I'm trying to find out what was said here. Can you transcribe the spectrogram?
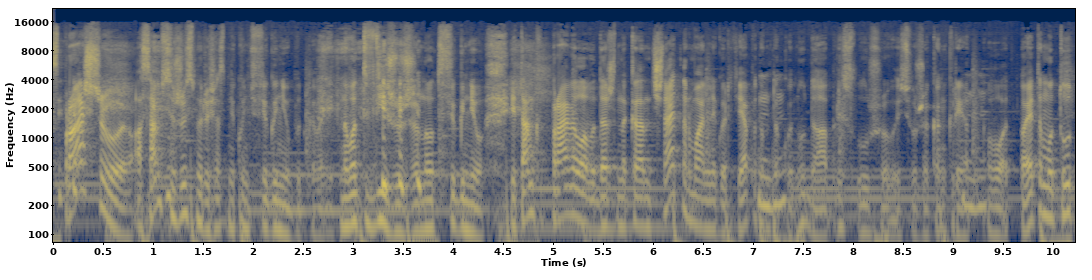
спрашиваю, а сам сижу и смотрю, сейчас мне какую-нибудь фигню будут говорить. Ну вот вижу же, ну вот фигню. И там, как правило, вот даже когда начинает нормально говорить, я потом такой, ну да, прислушиваюсь уже конкретно. Вот. Поэтому тут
